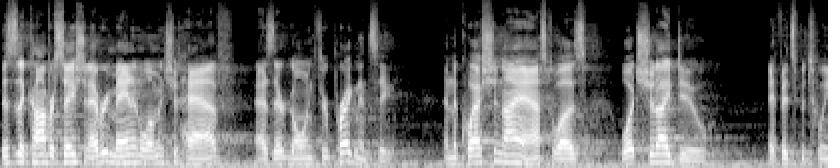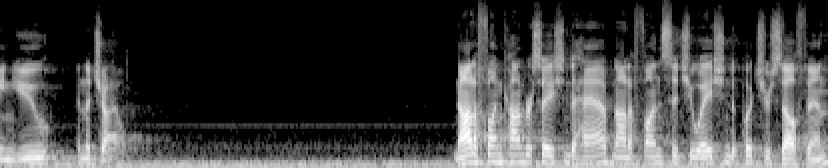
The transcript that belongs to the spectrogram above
This is a conversation every man and woman should have as they're going through pregnancy. And the question I asked was, What should I do if it's between you and the child? Not a fun conversation to have, not a fun situation to put yourself in.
